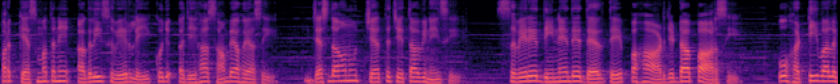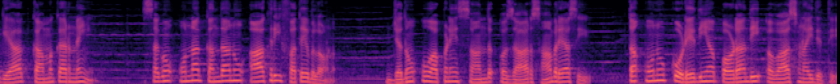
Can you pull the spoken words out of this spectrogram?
ਪਰ ਕਿਸਮਤ ਨੇ ਅਗਲੀ ਸਵੇਰ ਲਈ ਕੁਝ ਅਜਿਹਾ ਸਾਂਭਿਆ ਹੋਇਆ ਸੀ, ਜਿਸ ਦਾ ਉਹਨੂੰ ਚਿੱਤ ਚੇਤਾ ਵੀ ਨਹੀਂ ਸੀ। ਸਵੇਰੇ ਦੀਨੇ ਦੇ ਦਿਲ ਤੇ ਪਹਾੜ ਜਿੱਡਾ ਭਾਰ ਸੀ। ਉਹ ਹੱਟੀ ਵੱਲ ਗਿਆ ਕੰਮ ਕਰ ਨਹੀਂ। ਸਗੋਂ ਉਹਨਾਂ ਕੰਧਾਂ ਨੂੰ ਆਖਰੀ ਫਤਿਹ ਬੁਲਾਉਣ। ਜਦੋਂ ਉਹ ਆਪਣੇ ਸੰਦ ਔਜ਼ਾਰ ਸਾਂਭ ਰਿਹਾ ਸੀ, ਤਾਂ ਉਹਨੂੰ ਘੋੜੇ ਦੀਆਂ ਪੌੜਾਂ ਦੀ ਆਵਾਜ਼ ਸੁਣਾਈ ਦਿੱਤੀ।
